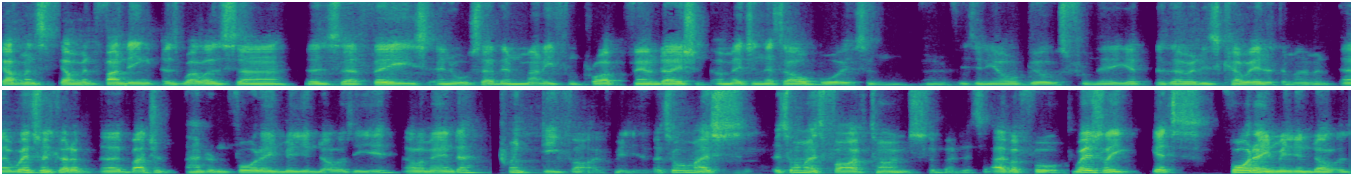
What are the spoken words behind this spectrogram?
government government funding as well as uh, as uh, fees and also then money from private foundations. I imagine that's old boys and if there's any old girls from there yet, although it is co-ed at the moment. Uh, Wesley's got a, a budget 114 million dollars a year. Alamanda 25 million. That's almost it's almost five times the budget. It's over four. Wesley gets $14 million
